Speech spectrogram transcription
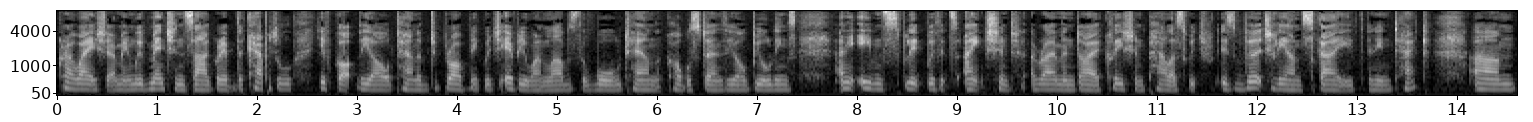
Croatia. I mean, we've mentioned Zagreb, the capital. You've got the old town of Dubrovnik, which everyone loves, the walled town, the cobblestones, the old buildings. I mean, even Split with its ancient Roman Diocletian palace, which is virtually unscathed and intact. Um,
